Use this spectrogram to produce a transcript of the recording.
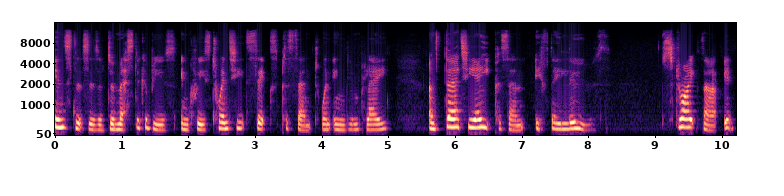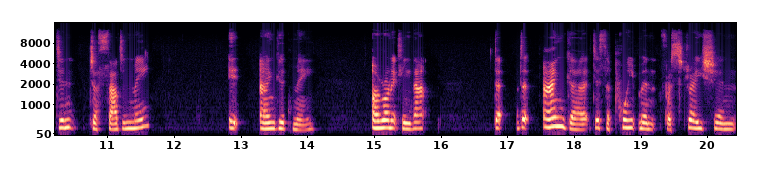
Instances of domestic abuse increased 26% when England play and 38% if they lose. Strike that. It didn't just sadden me, it angered me. Ironically, that that that anger, disappointment, frustration,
